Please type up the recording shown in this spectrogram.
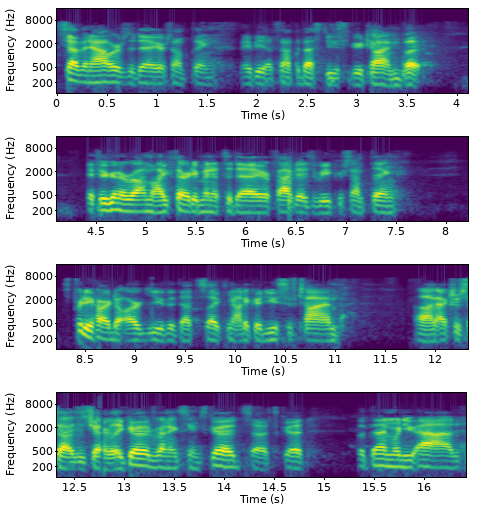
seven hours a day or something, maybe that's not the best use of your time. But if you're going to run like 30 minutes a day or five days a week or something, it's pretty hard to argue that that's like not a good use of time. Um, exercise is generally good. Running seems good, so it's good. But then when you add,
